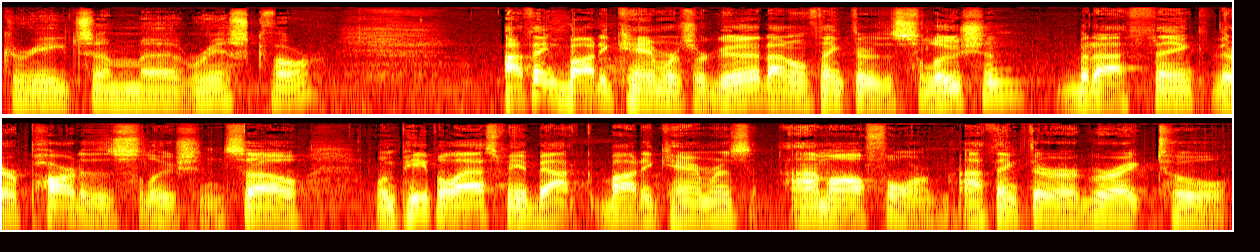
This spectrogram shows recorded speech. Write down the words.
create some uh, risk for? I think body cameras are good. I don't think they're the solution, but I think they're part of the solution. So when people ask me about body cameras, I'm all for them. I think they're a great tool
